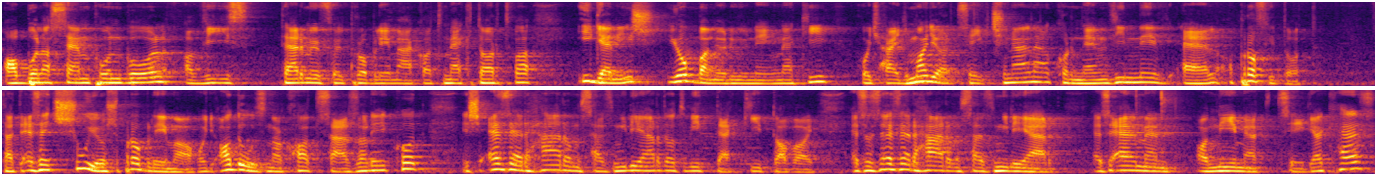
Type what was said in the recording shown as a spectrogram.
abból a szempontból a víz termőföld problémákat megtartva, igenis jobban örülnénk neki, hogyha egy magyar cég csinálná, akkor nem vinné el a profitot. Tehát ez egy súlyos probléma, hogy adóznak 6%-ot, és 1300 milliárdot vittek ki tavaly. Ez az 1300 milliárd, ez elment a német cégekhez,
